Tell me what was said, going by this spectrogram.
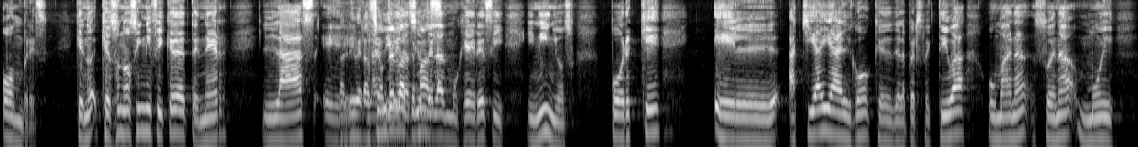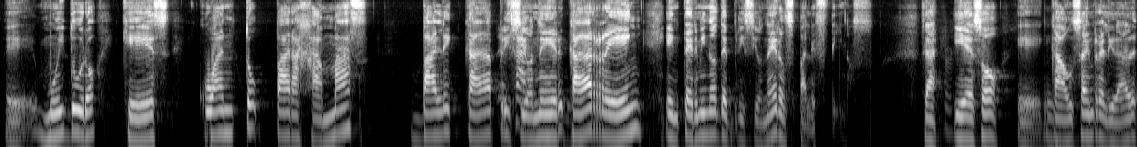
hombres. Que, eso no signifique detener las, eh, la liberación, de, las mujeres y, niños, porque aquí hay algo que desde la perspectiva humana suena muy, eh, muy duro, que es cuánto para jamás vale cada prisionero, cada rehén en términos de prisioneros palestinos. O sea, y eso eh, causa en realidad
